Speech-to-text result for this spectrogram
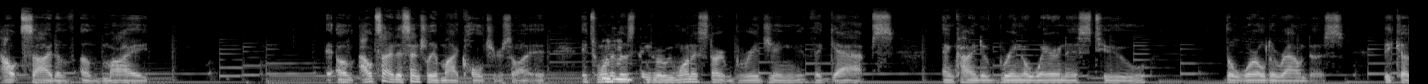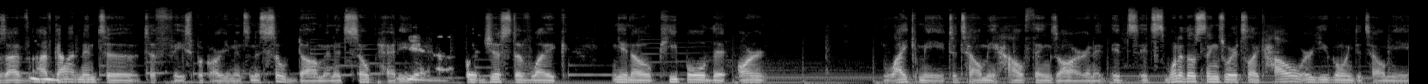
outside of of my of, outside essentially of my culture. So I, it, it's one of Mhm. those things where we want to start bridging the gaps and kind of bring awareness to the world around us because I've I've Mhm. gotten into to Facebook arguments and it's so dumb and it's so petty Yeah. but just of like you know people that aren't like me to tell me how things are and it, it's it's one of those things where it's like how are you going to tell me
